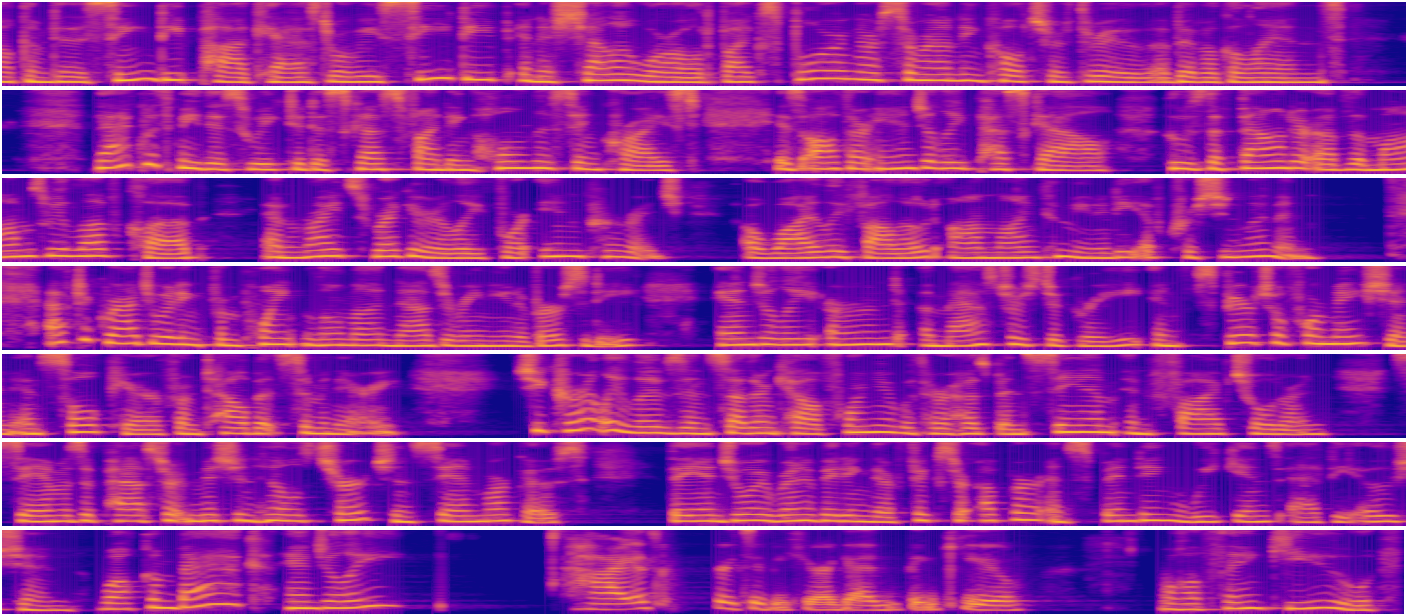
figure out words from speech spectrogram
welcome to the Seeing Deep podcast, where we see deep in a shallow world by exploring our surrounding culture through a biblical lens. Back with me this week to discuss finding wholeness in Christ is author Anjuli Paschall, who's the founder of the Moms We Love Club and writes regularly for Encourage, a widely followed online community of Christian women. After graduating from Point Loma Nazarene University, Anjuli earned a master's degree in spiritual formation and soul care from Talbot Seminary. She currently lives in Southern California with her husband Sam and five children. Sam is a pastor at Mission Hills Church in San Marcos. They enjoy renovating their fixer upper and spending weekends at the ocean. Welcome back, Anjuli. Hi, it's great to be here again. Thank you. Well, thank you.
